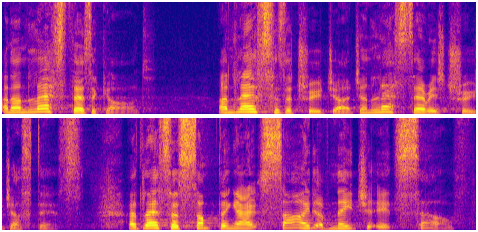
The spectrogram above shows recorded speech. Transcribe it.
And unless there's a God, unless there's a true judge, unless there is true justice, unless there's something outside of nature itself,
